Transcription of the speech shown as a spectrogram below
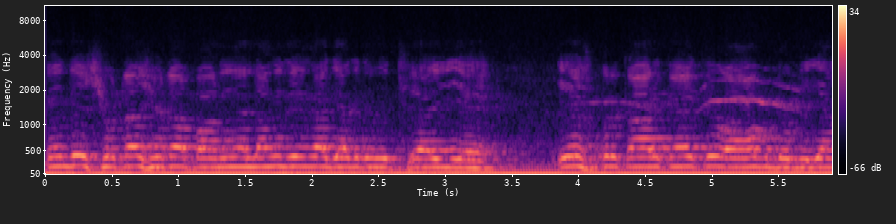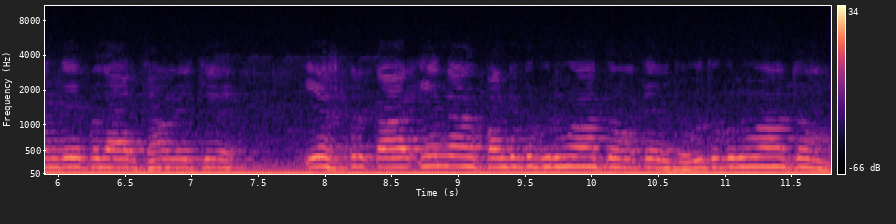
ਕਹਿੰਦੇ ਛੋਟਾ ਛੋਟਾ ਪਾਣੀ ਆ ਲੰਘ ਜਾਏਗਾ, ਜਗਤ ਮਿੱਠਿਆਈ ਹੈ। ਇਸ ਪ੍ਰਕਾਰ ਕਹਿ ਕੇ ਉਹ ਆਪ ਡੁੱਬ ਜਾਂਦੇ ਪਦਾਰਥਾਂ ਵਿੱਚ। ਇਸ ਪ੍ਰਕਾਰ ਇਹਨਾਂ ਪੰਡਿਤ ਗੁਰੂਆਂ ਤੋਂ ਤੇ ਅਵਧੂਤ ਗੁਰੂਆਂ ਤੋਂ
